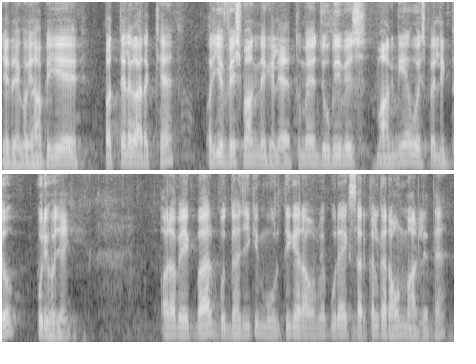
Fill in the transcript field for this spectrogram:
ये देखो, यहाँ पे ये पत्ते लगा रखे हैं और ये विश मांगने के लिए है। तुम्हें जो भी विश मांगनी है, वो इस पर लिख दो, पूरी हो जाएगी। और अब एक बार बुद्धा जी की मूर्ति के राउंड में पूरा एक सर्कल का राउंड मार लेते हैं।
